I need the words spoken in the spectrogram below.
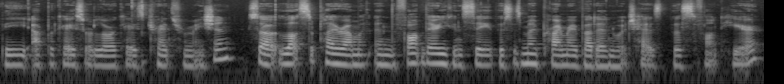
the uppercase or lowercase transformation. So lots to play around with in the font there. You can see this is my primary button, which has this font here.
